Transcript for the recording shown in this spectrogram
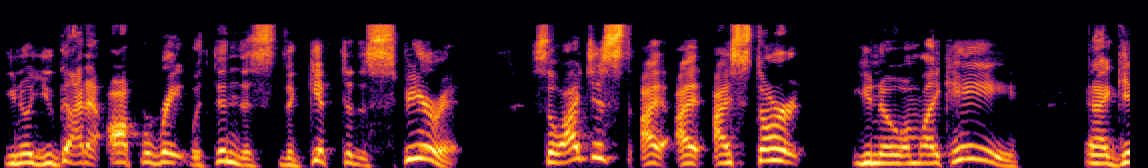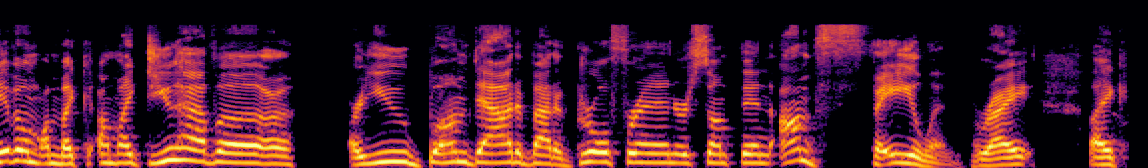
you know you got to operate within this the gift of the spirit. So i just I, I i start you know i'm like hey and i give him i'm like i'm like do you have a are you bummed out about a girlfriend or something? I'm failing right? Like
